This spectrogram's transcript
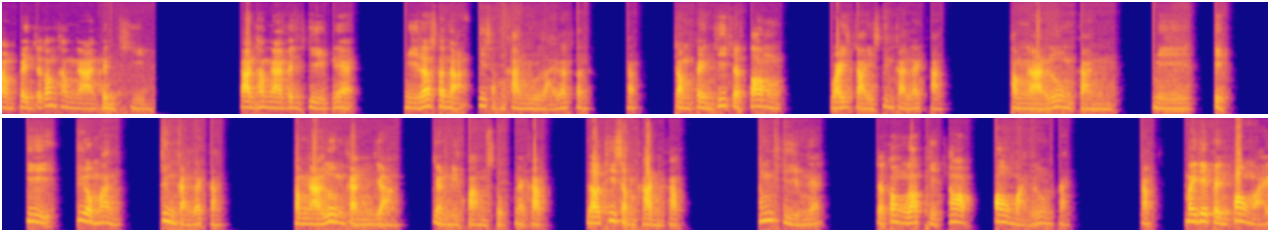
จำเป็นจะต้องทำงานเป็นทีม การทำงานเป็นทีมเนี่ยมีลักษณะที่สำคัญอยู่หลายลักษณะครับจำเป็นที่จะต้องไว้ใจซึ่งกันและกันทำงานร่วมกันมีจิตที่เชื่อมั่นซึ่งกันและกันทำงานร่วมกันอย่างอย่างมีความสุขนะครับ แล้วที่สำคัญครับ ทั้งทีมเนี่ยจะต้องรับผิดชอบเป้าหมายร่วมกันครับ ไม่ได้เป็นเป้าหมาย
